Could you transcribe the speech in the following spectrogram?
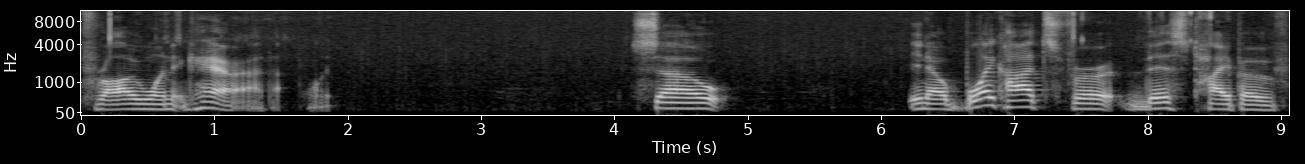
probably wouldn't care at that point. So, you know, boycotts for this type of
